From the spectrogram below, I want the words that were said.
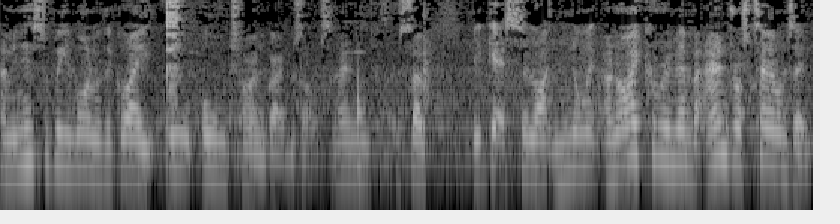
I mean, this will be one of the great, all, all-time great results. And so it gets to like nine, and I can remember Andros Townsend,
